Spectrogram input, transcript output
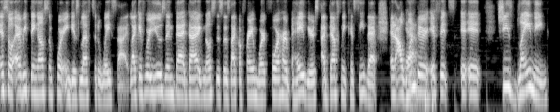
And so everything else important gets left to the wayside. Like if we're using that diagnosis as like a framework for her behaviors, I definitely can see that. And I yeah. wonder if it's it, it she's blaming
